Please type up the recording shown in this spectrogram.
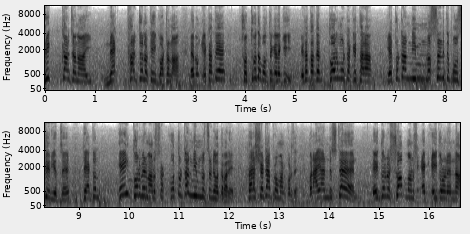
ধিক্কার জানাই ন্যাক্কারজনক এই ঘটনা। এবং এটাতে সত্যি কথা বলতে গেলে কি, এটা তাদের ধর্মটাকে তারা এতটা নিম্ন শ্রেণীতে পৌঁছে দিয়েছে যে একজন এই ধর্মের মানুষরা কতটা নিম্ন শ্রেণি হতে পারে, তারা সেটা প্রমাণ করছে। বাট আই আন্ডারস্ট্যান্ড এই ধর্মের সব মানুষ এক এই ধরনের না।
